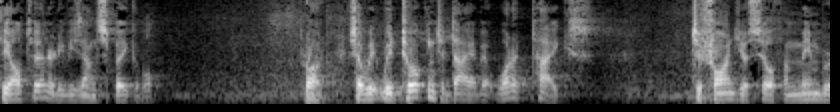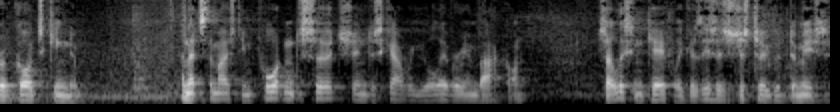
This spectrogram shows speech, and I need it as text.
The alternative is unspeakable. Right. So we're talking today about what it takes to find yourself a member of God's kingdom. And that's the most important search and discovery you'll ever embark on. So listen carefully because this is just too good to miss.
